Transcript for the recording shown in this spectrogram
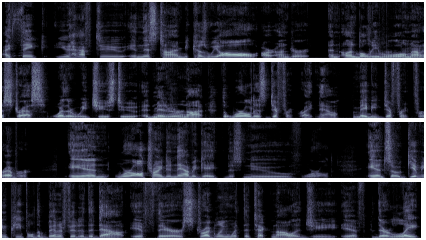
I think you have to, in this time, because we all are under an unbelievable amount of stress, whether we choose to admit it or not. The world is different right now, maybe different forever. And we're all trying to navigate this new world. And so giving people the benefit of the doubt if they're struggling with the technology, if they're late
